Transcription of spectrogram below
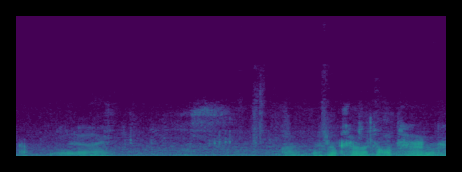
ครับนี่เลยมันเข้าสองทางอะ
